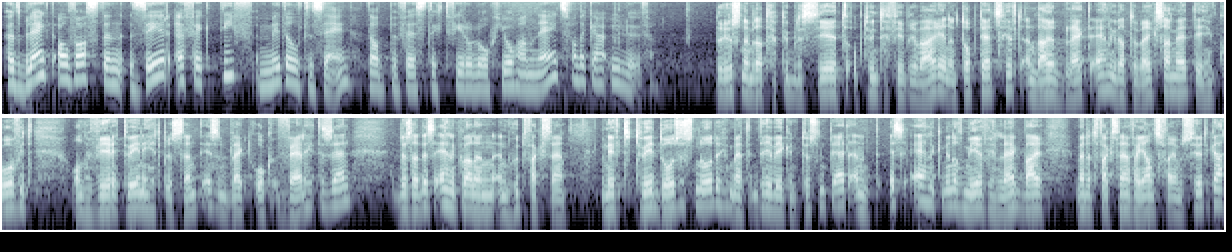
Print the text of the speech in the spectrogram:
Het blijkt alvast een zeer effectief middel te zijn. Dat bevestigt viroloog Johan Nijts van de KU Leuven. De Russen hebben dat gepubliceerd op 20 februari in een toptijdschrift. En daaruit blijkt eigenlijk dat de werkzaamheid tegen COVID ongeveer 92% is. Het blijkt ook veilig te zijn. Dus dat is eigenlijk wel een, een goed vaccin. Men heeft twee doses nodig met drie weken tussentijd. En het is eigenlijk min of meer vergelijkbaar met het vaccin van Jans Pharmaceutica,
